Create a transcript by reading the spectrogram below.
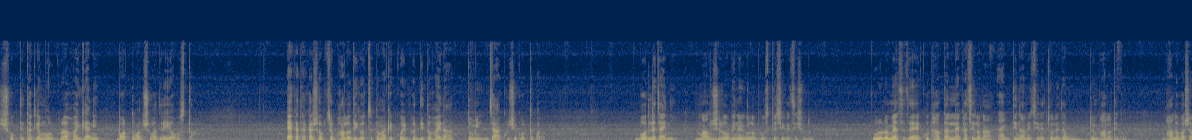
শক্তি থাকলে মূর্খরা হয় জ্ঞানী, বর্তমান সমাজের এই অবস্থা। একা থাকার সবচেয়ে ভালো দিক হচ্ছে তোমাকে কৈফত দিতে হয় না, তুমি যা খুশি করতে পারো। বদলে যায়নি, মানুষের অভিনয়গুলো বুঝতে শিখেছি শুধু। পুরনো মেসেজে কোথাও তার লেখা ছিল না, একদিন আমি ছেড়ে চলে যাব, তুমি ভালো থেকো। ভালোবাসা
